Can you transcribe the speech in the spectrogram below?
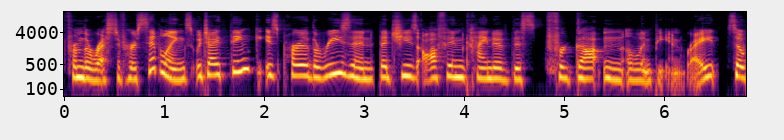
from the rest of her siblings, which I think is part of the reason that she's often kind of this forgotten Olympian, right? So,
